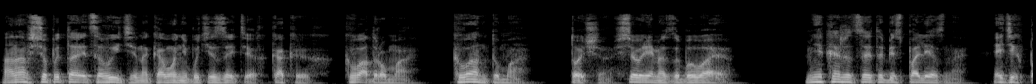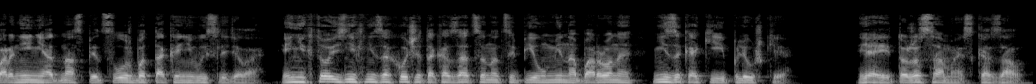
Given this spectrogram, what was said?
Она все пытается выйти на кого-нибудь из этих, как их, квадрума, квантума. Точно, все время забываю. Мне кажется, это бесполезно. Этих парней ни одна спецслужба так и не выследила. И никто из них не захочет оказаться на цепи у Минобороны ни за какие плюшки. Я ей то же самое сказал.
